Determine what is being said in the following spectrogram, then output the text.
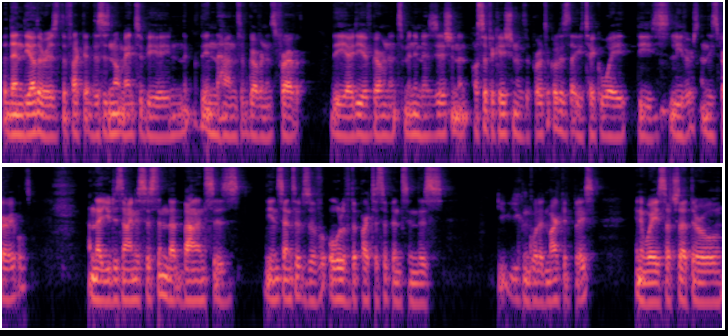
But then the other is the fact that this is not meant to be in, in the hands of governance forever. The idea of governance minimization and ossification of the protocol is that you take away these levers and these variables, and that you design a system that balances the incentives of all of the participants in this. You, you can call it marketplace in a way such that they're all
